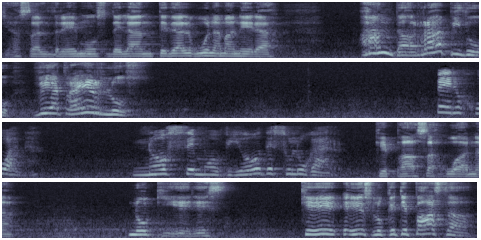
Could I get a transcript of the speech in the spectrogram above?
Ya saldremos delante de alguna manera. ¡Anda, rápido! ¡Ve a traerlos! Pero Juana no se movió de su lugar. ¿Qué pasa, Juana? ¿No quieres? ¿Qué es lo que te pasa?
